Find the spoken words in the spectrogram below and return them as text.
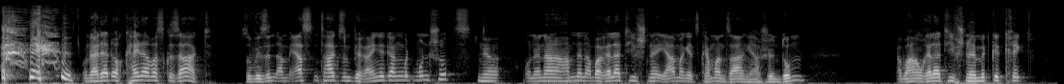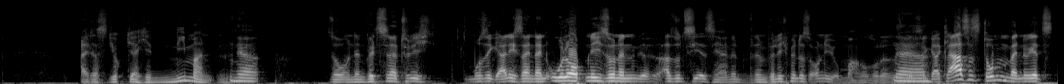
Und da hat halt auch keiner was gesagt. So, wir sind am ersten Tag sind wir reingegangen mit Mundschutz Ja, und dann haben dann aber relativ schnell, ja, man, jetzt kann man sagen, ja, schön dumm, aber haben relativ schnell mitgekriegt, Alter, das juckt ja hier niemanden. ja. So, und dann willst du natürlich, muss ich ehrlich sein, deinen Urlaub nicht so, dann assoziierst ja, dann, dann will ich mir das auch nicht ummachen. So, dann ist Ja, ja. egal. Klar, es ist dumm, wenn du jetzt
